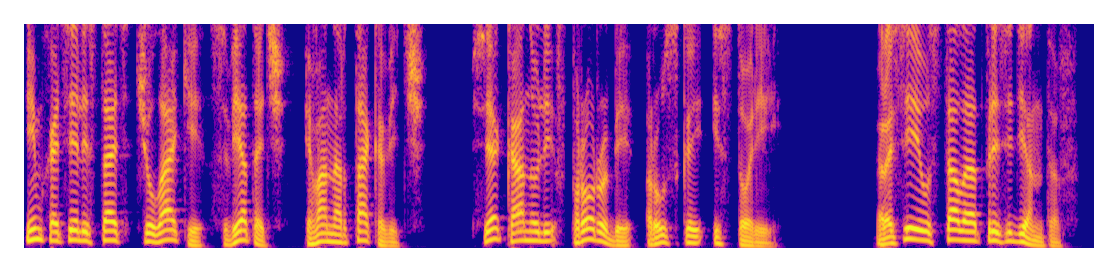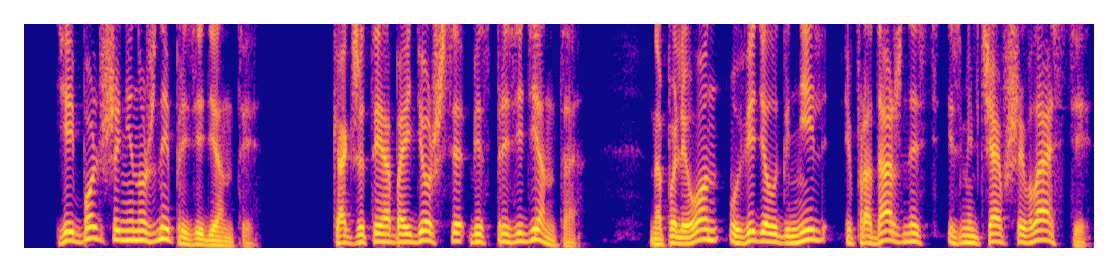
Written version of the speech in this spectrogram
Им хотели стать Чулаки, Светоч, Иван Артакович. Все канули в проруби русской истории. Россия устала от президентов. Ей больше не нужны президенты. Как же ты обойдешься без президента? Наполеон увидел гниль и продажность измельчавшей власти,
